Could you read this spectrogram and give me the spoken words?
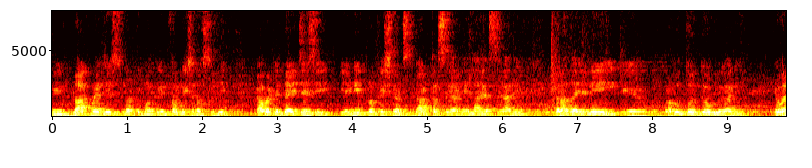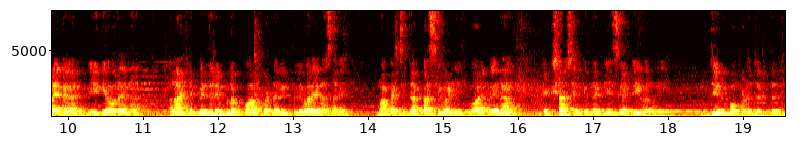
మేము బ్లాక్మెయిల్ చేస్తున్నట్టు మాకు ఇన్ఫర్మేషన్ వస్తుంది. కాబట్టి దయచేసి ఎనీ ప్రొఫెషనల్స్ డాక్టర్స్ కానీ లాయర్స్ కానీ తర్వాత ఎనీ ప్రభుత్వ ఉద్యోగులు కానీ ఎవరైనా కానీ మీకు ఎవరైనా అలాంటి బెదిరింపులకు పాల్పడ్డ వ్యక్తులు ఎవరైనా సరే మాకు వచ్చి దరఖాస్తు ఇవ్వండి. వారిపైన ఎక్స్ట్రాషన్ కింద కేసు కట్టి వాళ్ళని జైలు పంపడం జరుగుతుంది.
